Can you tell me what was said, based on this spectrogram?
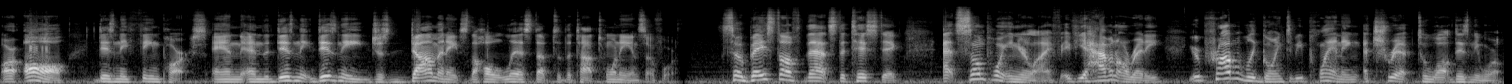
are all Disney theme parks, and and the Disney Disney just dominates the whole list up to the top 20 and so forth. So, based off that statistic, at some point in your life, if you haven't already, you're probably going to be planning a trip to Walt Disney World.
